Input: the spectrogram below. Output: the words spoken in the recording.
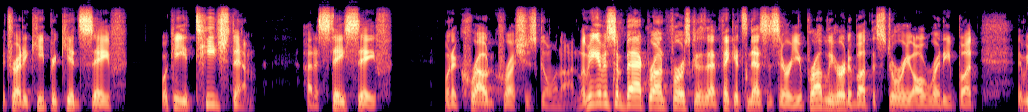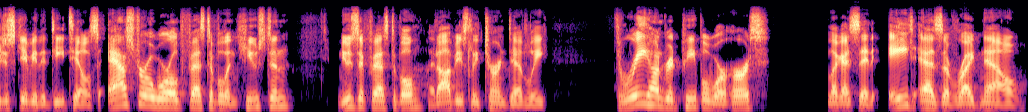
to try to keep your kids safe? What can you teach them how to stay safe when a crowd crush is going on. Let me give you some background first because I think it's necessary. You probably heard about the story already, but let me just give you the details. Astroworld Festival in Houston music festival. It obviously turned deadly. 300 people were hurt. Like I said, eight as of right now,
